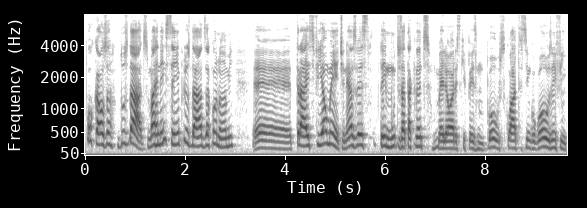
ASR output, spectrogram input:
por causa dos dados, mas nem sempre os dados a Konami é, traz fielmente, né? Às vezes tem muitos atacantes melhores que fez gols, 4, 5 gols, enfim.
